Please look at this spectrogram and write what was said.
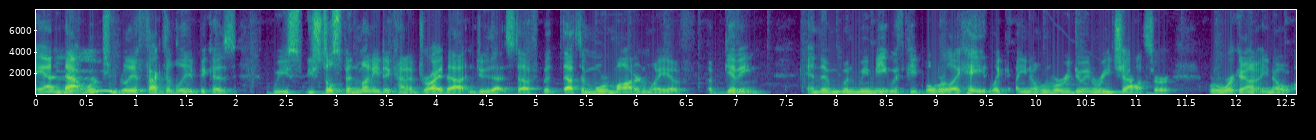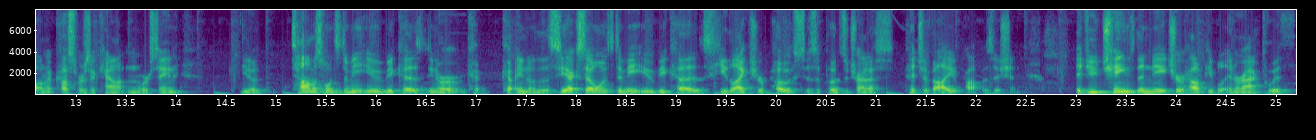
And that works mm. really effectively because we you still spend money to kind of dry that and do that stuff but that's a more modern way of of giving. And then when we meet with people we're like hey like you know when we're doing reach outs or we're working on you know on a customer's account and we're saying you know thomas wants to meet you because you know you know the cxo wants to meet you because he liked your post as opposed to trying to pitch a value proposition. If you change the nature of how people interact with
